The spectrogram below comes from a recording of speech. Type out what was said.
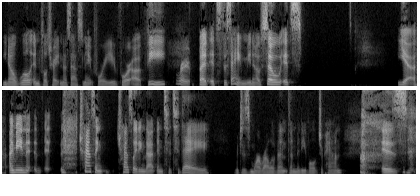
you know, we'll infiltrate and assassinate for you for a fee. Right. But it's the same, you know, so it's, yeah, I mean, translating, translating that into today, which is more relevant than medieval Japan, is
